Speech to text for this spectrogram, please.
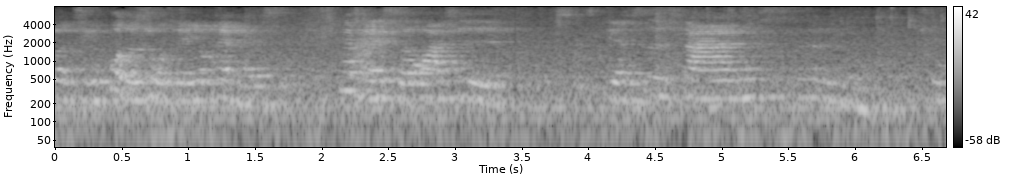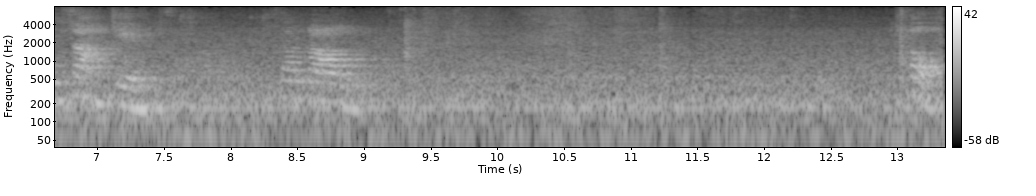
二七，或者是我直接用 MS，MS 的话是点四三四除上点三八五。哦，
